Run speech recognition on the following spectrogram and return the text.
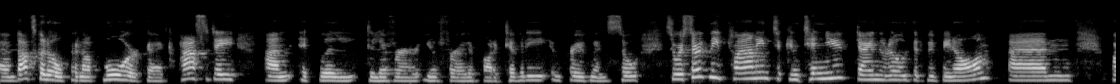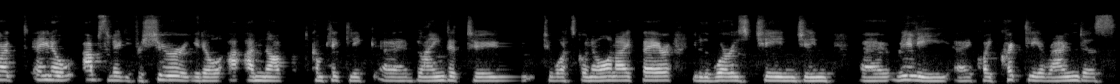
Um, that's going to open up more uh, capacity and it will deliver you know further productivity improvements. So so we're certainly planning to continue down the road that we've been on. Um, but you know absolutely for sure you know I, I'm not completely uh, blinded to to what's going on out there. You know, the world's changing uh, really uh, quite quickly around us,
